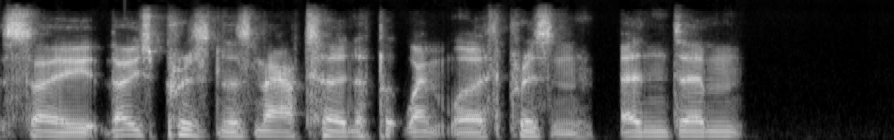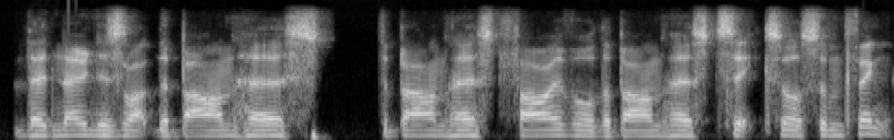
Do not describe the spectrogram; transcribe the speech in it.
So those prisoners now turn up at Wentworth Prison, and um, they're known as like the Barnhurst. The Barnhurst Five or the Barnhurst Six or something.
